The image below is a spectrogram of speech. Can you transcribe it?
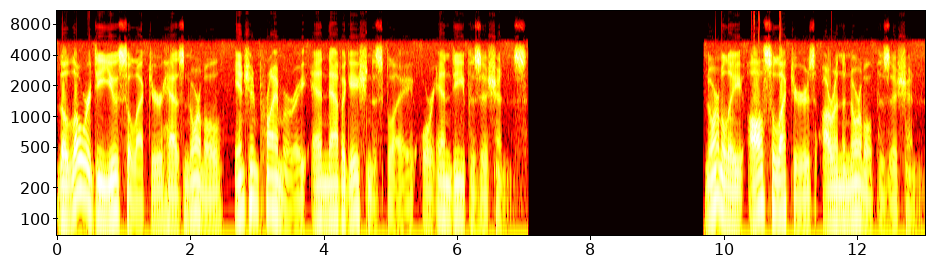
The lower DU selector has normal, engine primary, and navigation display, or ND positions. Normally, all selectors are in the normal position.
